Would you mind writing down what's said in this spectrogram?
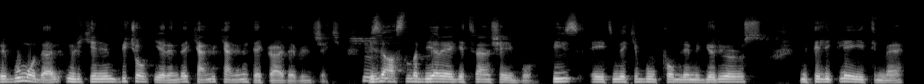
Ve bu model ülkenin birçok yerinde kendi kendini tekrar edebilecek. Hı Bizi aslında bir araya getiren şey bu. Biz eğitimdeki bu problemi görüyoruz. Nitelikli eğitime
